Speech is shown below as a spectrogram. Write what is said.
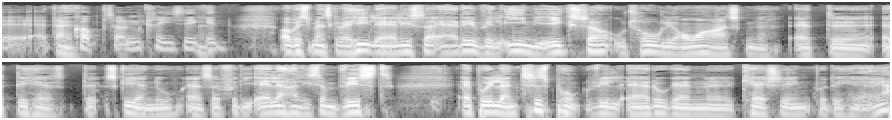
øh, at der ja. kom sådan en krise igen. Ja. Og hvis man skal være helt ærlig, så er det vel egentlig ikke så utrolig overraskende, at, øh, at det her det sker nu. Altså, fordi alle har ligesom vidst, at på et eller andet tidspunkt vil Erdogan øh, cashe ind på det her. Ja, ikke?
